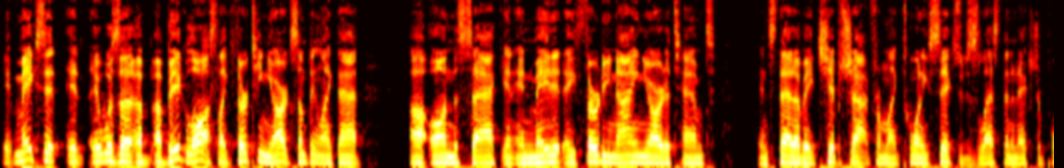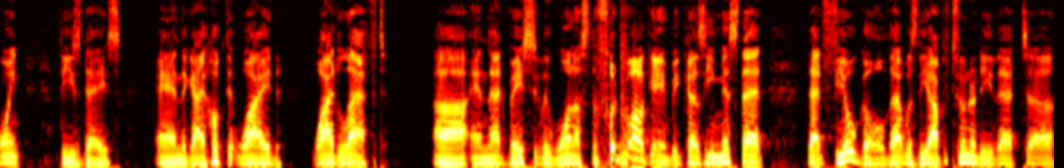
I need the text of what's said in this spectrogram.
it makes it, it, it was a, a big loss, like 13 yards, something like that. Uh, on the sack and, and made it a 39 yard attempt instead of a chip shot from like 26, which is less than an extra point these days. And the guy hooked it wide, wide left. Uh, and that basically won us the football game because he missed that that field goal. That was the opportunity that uh,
